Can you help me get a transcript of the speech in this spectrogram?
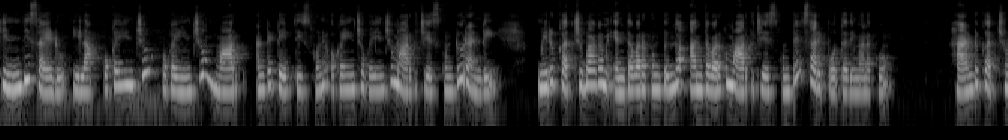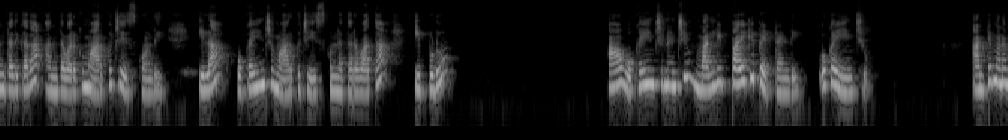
కింది సైడు ఇలా ఒక ఇంచు ఒక ఇంచు మార్క్ అంటే టేప్ తీసుకొని ఒక ఇంచు ఒక ఇంచు మార్క్ చేసుకుంటూ రండి. మీరు ఖర్చు భాగం ఎంతవరకు ఉంటుందో అంతవరకు మార్క్ చేసుకుంటే సరిపోతుంది మనకు. హ్యాండ్ ఖర్చు ఉంటుంది కదా అంతవరకు మార్కు చేసుకోండి. ఇలా ఒక ఇంచు మార్కు చేసుకున్న తర్వాత ఇప్పుడు ఆ ఒక ఇంచు నుంచి మళ్ళీ పైకి పెట్టండి ఒక ఇంచు. అంటే మనం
